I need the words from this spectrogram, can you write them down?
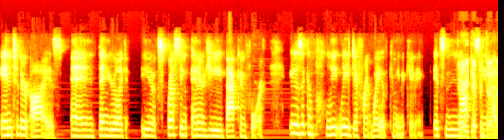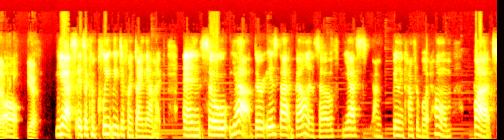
into their eyes, and then you're like, you're expressing energy back and forth, it is a completely different way of communicating. It's not Very different the same dynamic. at all. Yeah. Yes, it's a completely different dynamic. And so, yeah, there is that balance of, yes, I'm feeling comfortable at home, but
